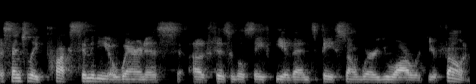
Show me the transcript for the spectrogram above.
essentially proximity awareness of physical safety events based on where you are with your phone.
